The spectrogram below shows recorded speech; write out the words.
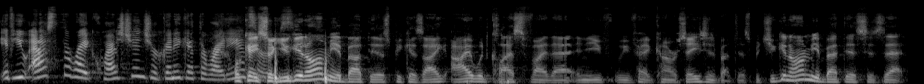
if you ask the right questions, you're going to get the right answers. okay so you get on me about this because i i would classify that and you've we've had conversations about this but you get on me about this is that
